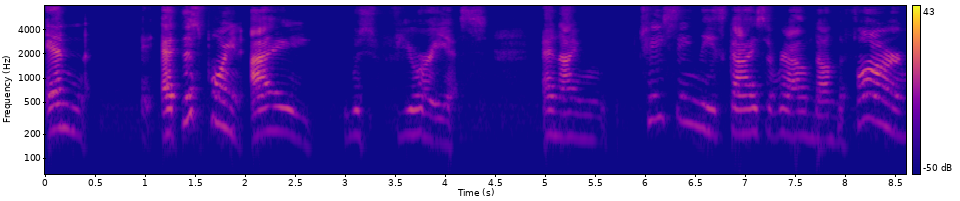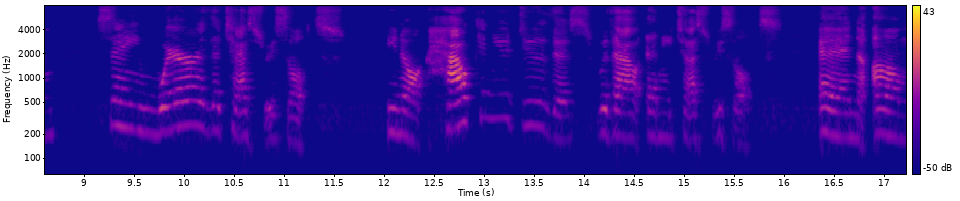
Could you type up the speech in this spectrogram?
and at this point, I was furious. And I'm chasing these guys around on the farm saying, Where are the test results? You know, how can you do this without any test results? And um,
